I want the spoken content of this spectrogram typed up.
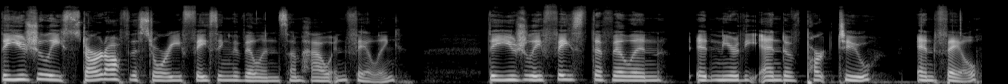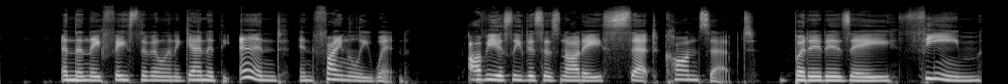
They usually start off the story facing the villain somehow and failing. They usually face the villain at near the end of part two and fail. And then they face the villain again at the end and finally win. Obviously, this is not a set concept, but it is a theme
